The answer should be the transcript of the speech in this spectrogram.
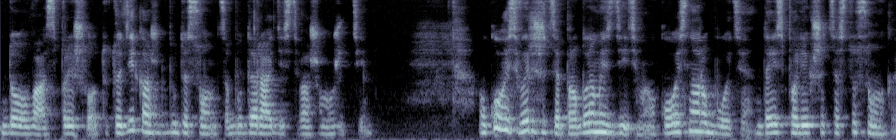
до вас прийшло, то тоді кажуть, буде сонце, буде радість в вашому житті. У когось вирішаться проблеми з дітьми, у когось на роботі, десь поліпшаться стосунки.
